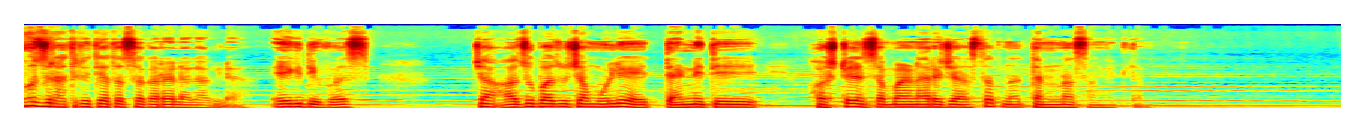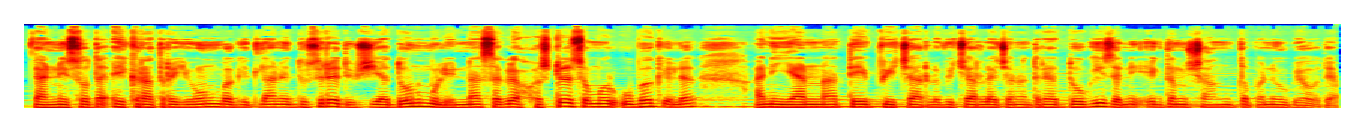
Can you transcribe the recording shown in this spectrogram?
रोज रात्री त्या तसं करायला लागल्या. एक दिवस ज्या आजूबाजूच्या मुली आहेत त्यांनी ते हॉस्टेल सांभाळणारे जे असतात ना त्यांना सांगितलं. त्यांनी स्वतः एक रात्र येऊन बघितलं आणि दुसऱ्या दिवशी या दोन मुलींना सगळ्या हॉस्टेलसमोर उभं केलं आणि यांना ते विचारलं. विचारल्याच्यानंतर या दोघीजणी एकदम शांतपणे उभ्या होत्या.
